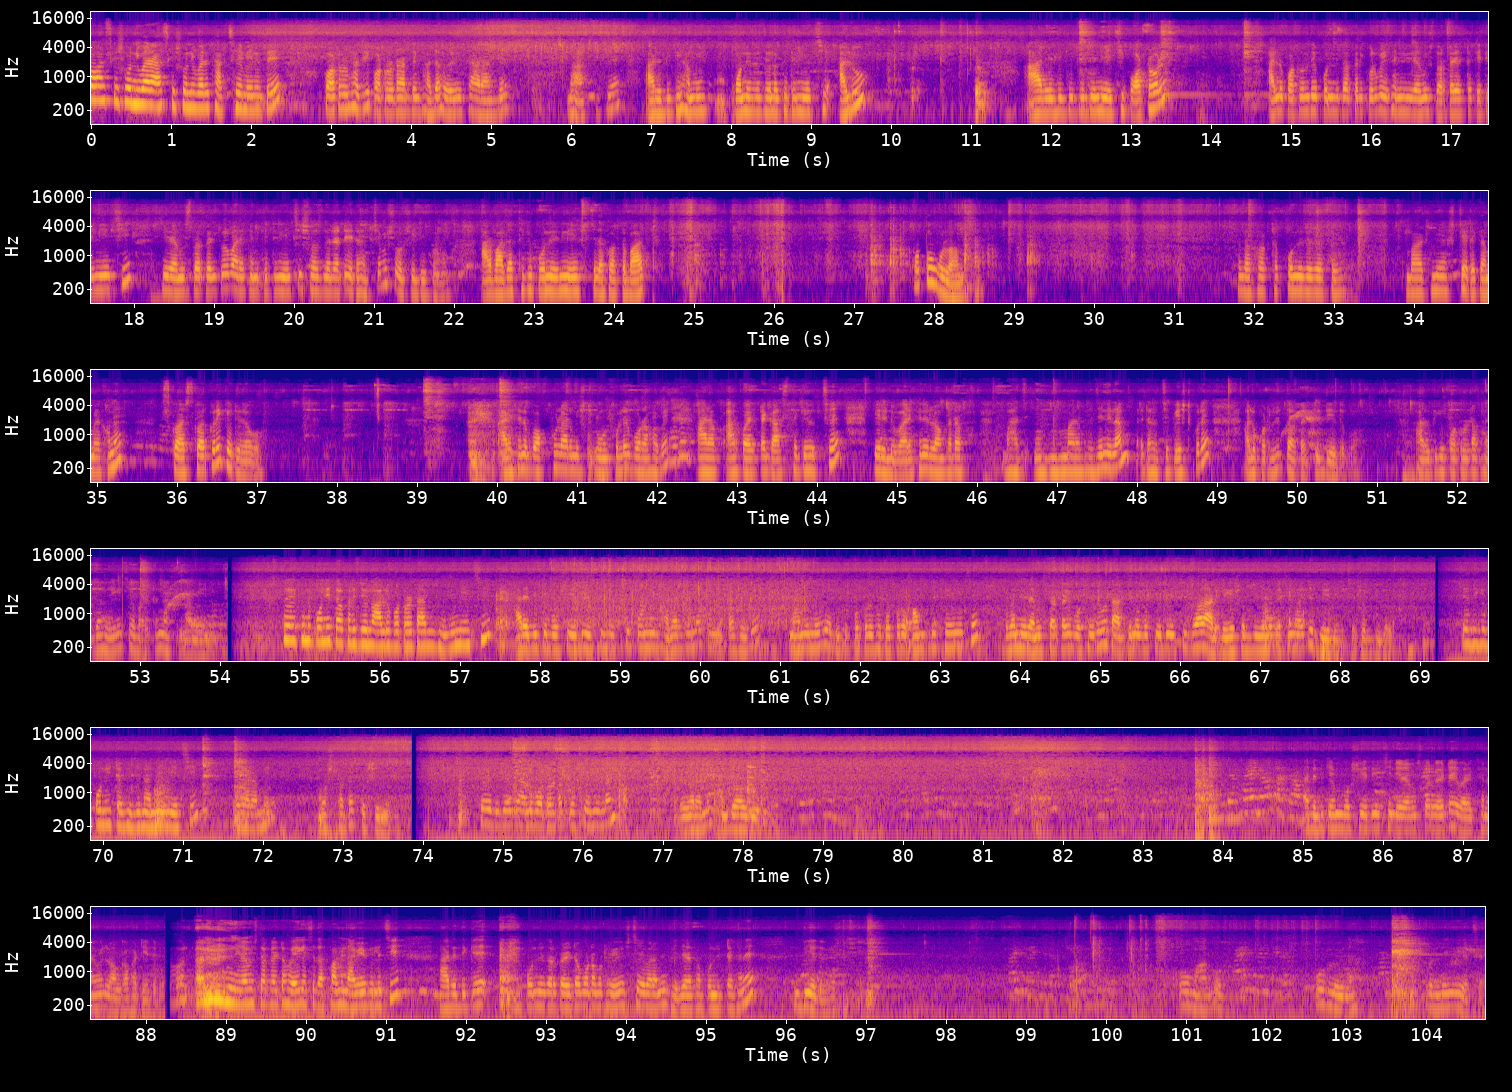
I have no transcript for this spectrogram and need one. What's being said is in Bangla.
তো আজকে শনিবার, আজকে শনিবারে থাকছে মেনুতে পটল ভাজি, পটলটা অর্ধেক ভাজা হয়ে গেছে আর অর্ধেক ভাজছে। আর এদিকে আমি পনিরের জন্য কেটে নিয়েছি আলু। আর এদিকে কেটে নিয়েছি পটল। আলু, পটল দিয়ে পনির তরকারি করব। এখানে নিরামিষ তরকারি একটা কেটে নিয়েছি। নিরামিষ তরকারি করব আর এখানে কেটে নিয়েছি সজনে ডাঁটা। এটা হচ্ছে আমি সরষে দিয়ে করব। আর বাজার থেকে পনির নিয়ে এসেছি, দেখো একটা বাট। কতগুলো আনছে দেখো, একটা পনিরের একটা বাট নিয়ে আসছে, এটাকে আমি এখানে স্কোয়ার স্কোয়ার করে কেটে নেব। আর এখানে বকফুল আর মিষ্টি কুমড় ফুলের বড়া হবে। আর আর কয়েকটা গাছ থেকে হচ্ছে পেরে নেব। আর এখানে লঙ্কাটা ভাজি মানে ভেজে নিলাম। এটা হচ্ছে পেস্ট করে আলু পটলের তরকারিটি দিয়ে দেবো। আর ওদিকে পটলটা ভাজা হয়ে গেছে, এবার এটা নামিয়ে নেব। তো এখানে পনির তরকারির জন্য আলু পটলটা আমি ভেজে নিয়েছি। আর এদিকে বসিয়ে দিয়েছি হচ্ছে পনির ভাজার জন্য। পনিরটা ভেজে নামিয়ে নেব। এদিকে পটল ভাজা পুরো কমপ্লিট হয়ে গেছে। এবার নিরামিষ তরকারি বসিয়ে দেবো। তার জন্য বসিয়ে দিয়েছি জল। আর এদিকে সবজিগুলো বেশি হয়েছে, ধুয়ে দিয়েছি সবজিগুলো। তো এদিকে পনিরটা ভেজে নামিয়ে নিয়েছি। এবার আমি মশলাটা কষিয়ে নেব। তো এদিকে আমি আলু পটলটা কষিয়ে নিলাম। এবার আমি জল দিয়ে দেবো। আর এদিকে আমি বসিয়ে দিয়েছি, নিরামিষ তরকারিটা, এবার এখানে আমি লঙ্কা ফাটিয়ে দেবো। নিরামিষ তরকারিটা হয়ে গেছে, দেখো আমি নামিয়ে ফেলেছি। আর এদিকে পনির তরকারিটা মোটামুটি হয়ে এসছে, এবার আমি ভেজে রাখা পনিরটা এখানে দিয়ে দেব। ও মা গো পড়লই না লেগে গেছে।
